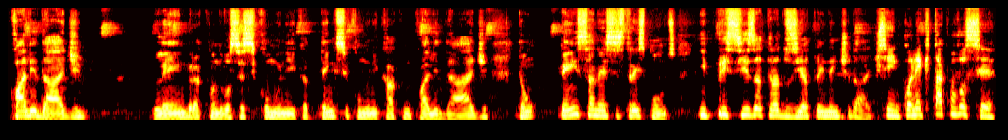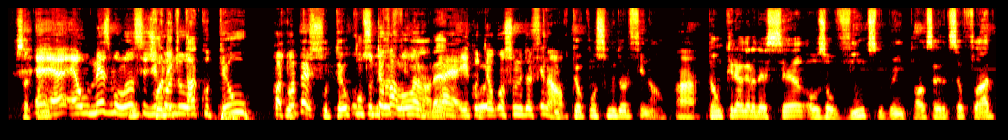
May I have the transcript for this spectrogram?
Qualidade, lembra, quando você se comunica, tem que se comunicar com qualidade. Então, pensa nesses três pontos. E precisa traduzir a tua identidade. Sim, conectar com você. É, é, é, o mesmo lance de conectar quando... com o teu com, a tua com, com o teu consumidor teu valor, final, né? É, e com o teu consumidor final. com o teu consumidor final. Ah. Então, queria agradecer aos ouvintes do Brain Talks, agradecer ao Flávio.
